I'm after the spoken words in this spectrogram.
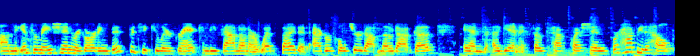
Um, the information regarding this particular grant can be found on our website at agriculture.mo.gov. And again, if folks have questions, we're happy to help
